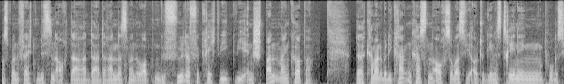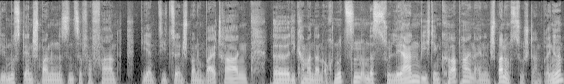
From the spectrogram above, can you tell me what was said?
muss man vielleicht ein bisschen auch da, da dran, dass man überhaupt ein Gefühl dafür kriegt, wie, wie entspannt mein Körper. Da kann man über die Krankenkassen auch sowas wie autogenes Training, progressive Muskelentspannung, das sind so Verfahren, die, die zur Entspannung beitragen. Äh, die kann man dann auch nutzen, um das zu lernen, wie ich den Körper in einen Entspannungszustand bringe.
